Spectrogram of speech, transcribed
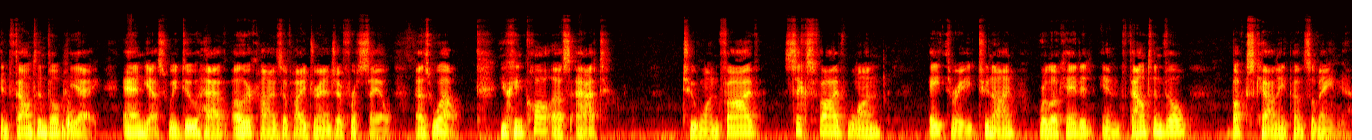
in Fountainville, PA. And yes, we do have other kinds of hydrangea for sale as well. You can call us at 215 651 8329. We're located in Fountainville, Bucks County, Pennsylvania.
